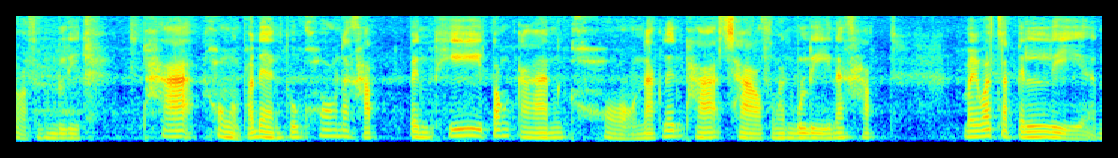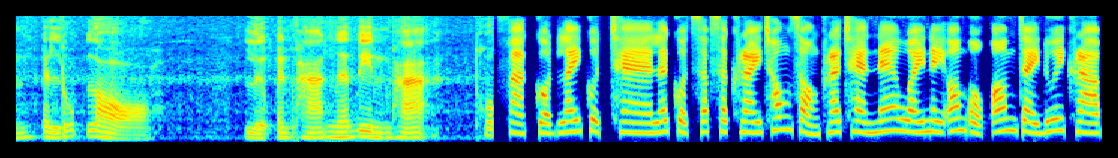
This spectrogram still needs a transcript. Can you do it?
จังหวัดสุพรรณบุรีพระของหลวงพ่อแดงทุกห้องนะครับ เป็นที่ต้องการของนักเล่นพระชาวสุพรรณบุรีนะครับ ไม่ว่าจะเป็นเหรียญเป็นรูปหล่อ หรือเป็นพระเนื้อดินพระทั่วฝากกดไลค์กดแชร์และกด Subscribe ช่องสองพระแชนแน่ไว้ในอ้อมอกอ้อมใจด้วยครับ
